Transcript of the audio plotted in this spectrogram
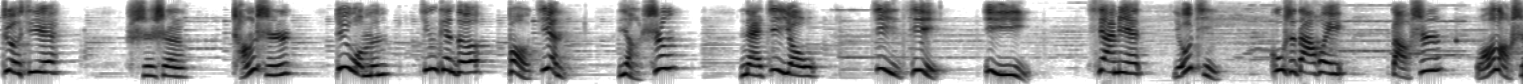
这些师生常识对我们。今天的保健养生乃既有积极意义。下面有请故事大会导师王老师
